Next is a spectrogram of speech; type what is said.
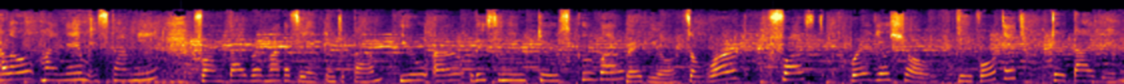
Hello, my name is Tami from Diver Magazine in Japan. You are listening to Scuba Radio, the world first radio show devoted to diving.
